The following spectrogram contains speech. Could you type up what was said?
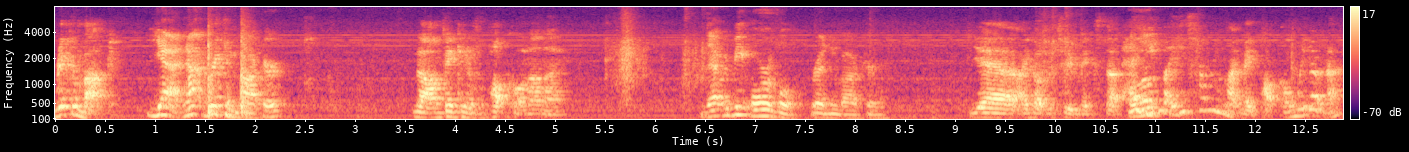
Rickenback. Yeah, not Rickenbacker. No, I'm thinking of the popcorn, aren't I? That would be Orville Redenbacher. Yeah, I got the two mixed up. Hey, he his family might make popcorn. We don't know.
